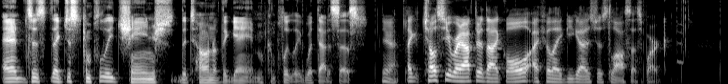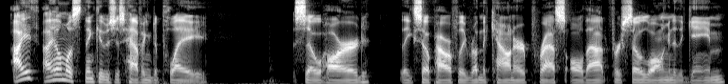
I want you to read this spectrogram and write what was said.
and it just like just completely changed the tone of the game completely with that assist. Yeah, like Chelsea right after that goal, I feel like you guys just lost that spark. I I almost think it was just having to play so hard, like so powerfully, run the counter, press, all that for so long into the game.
